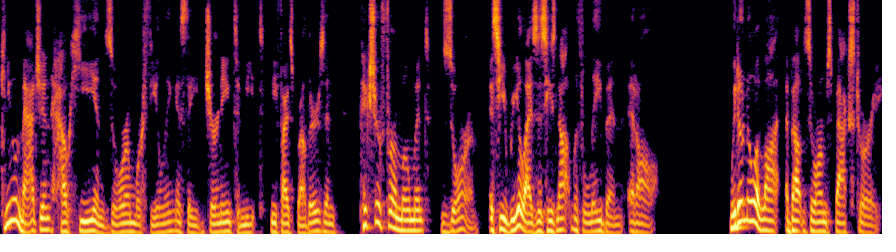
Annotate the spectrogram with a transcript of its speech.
Can you imagine how he and Zoram were feeling as they journeyed to meet Nephi's brothers? And picture for a moment Zoram as he realizes he's not with Laban at all. We don't know a lot about Zoram's backstory,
